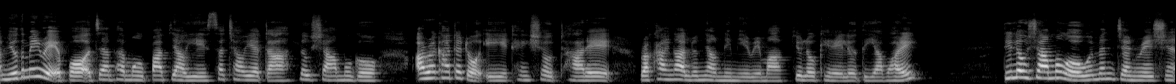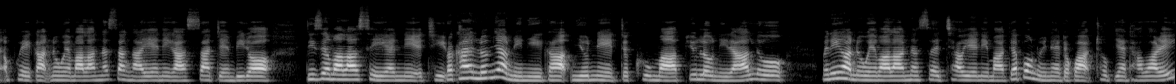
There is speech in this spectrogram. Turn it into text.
အမျိုးသမီးတွေအပေါ်အကြမ်းဖက်မှုပပျောက်ရေး16ရက်တာလှုပ်ရှားမှုကိုအရခတက်တော်အေးထိန်ရှုပ်ထားတဲ့ရခိုင်ကလွတ်မြောက်နေမြေတွေမှာပြုလုပ်ခဲ့တယ်လို့သိရပါတယ်။ဒီလှုပ်ရှားမှုကို Women Generation အဖွဲ့ကနိုဝင်ဘာလ25ရက်နေ့ကစတင်ပြီးတော့ဒီဇင်ဘာလ10ရက်နေ့အထိရခိုင်လွတ်မြောက်နေမြေကမြို့နယ်တစ်ခုမှာပြုလုပ်နေတာလို့မနေ့ကနိုဝင်ဘာလ26ရက်နေ့မှာဓာတ်ပုံတွေနဲ့တကွထုတ်ပြန်ထားပါတယ်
